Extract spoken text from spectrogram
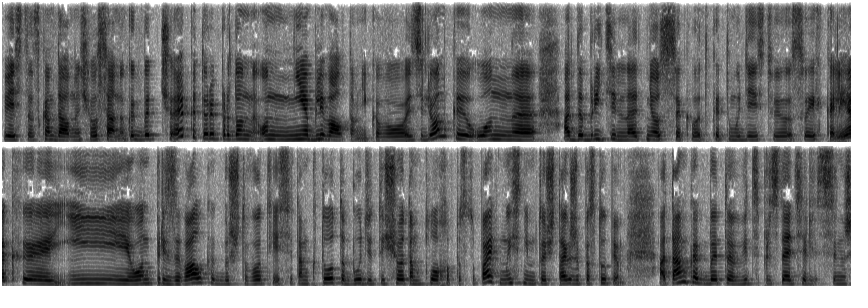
весь этот скандал начался. Но как бы это человек, который, пардон, он не обливал там никого зеленкой, он э, одобрительно отнесся к, вот, к этому действию своих коллег, э, и он призывал, как бы, что вот если там кто-то будет еще там плохо поступать, мы с ним точно так же поступим. А там как бы это вице-председатель СНЖ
